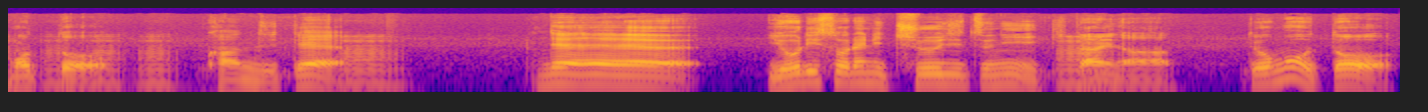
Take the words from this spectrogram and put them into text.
もっと感じてでよりそれに忠実に生きたいなって思うと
